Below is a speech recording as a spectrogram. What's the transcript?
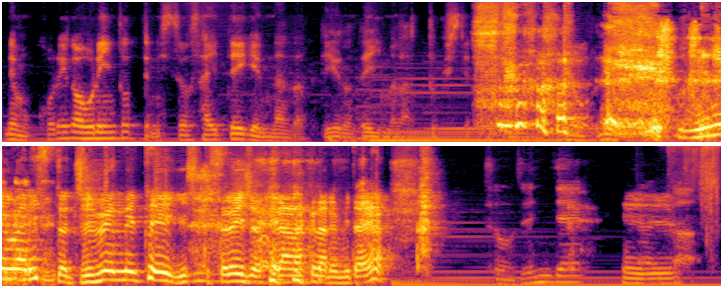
う、でもこれが俺にとっての必要最低限なんだっていうので今納得してる。ミニマリスト自分で定義してそれ以上減らなくなるみたいな。そう、全然、えーなんか、そうね。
